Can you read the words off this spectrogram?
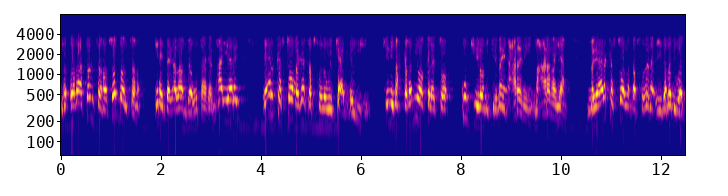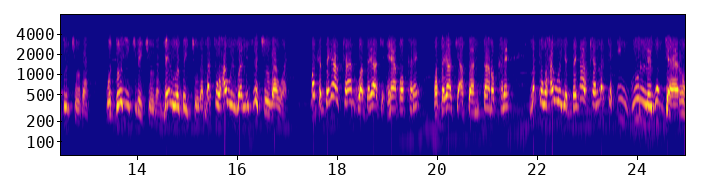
labaatan sano soddon sano inay dagaalamaan bay ugu talagaleen maxaa yeelay meel kastoo laga qabsado way ka agdhow yihiin. Sidii maxkamadihii oo kaleeto kun kilomitr mayna cararayn ma cararayaan. Magaalo kastoo la qabsadana ciidamadii waa dul joogaan wadooyinkii bay joogaan meel walbay joogaan. Marka waxa weye waa la isla joogaa waay. Marka dagaalkan waa dagaalkii ciraaq oo kale waa dagaalkii afghanistan oo kale. Marka waxa weeye dagaalkan marka in guul lagu gaaro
